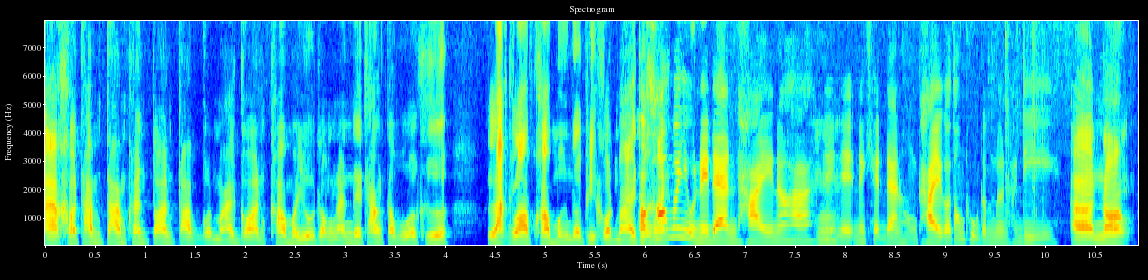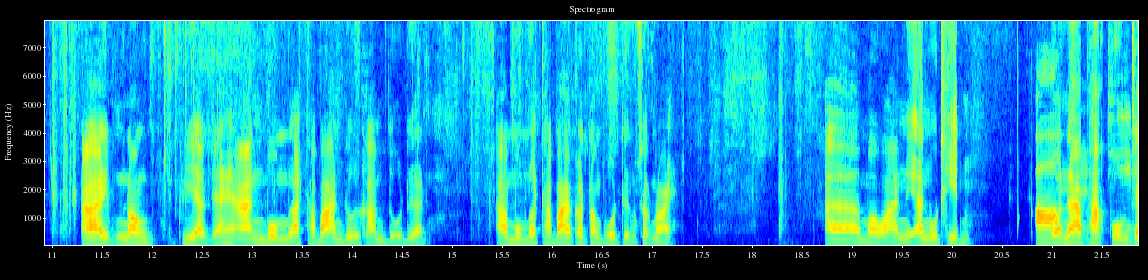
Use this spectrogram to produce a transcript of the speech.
อะเขาทำตามขั้นตอนตามกฎหมายก่อน เข้ามาอยู่ตรงนั้นในทางตำรวจคือลักลอบเข้าเมืองโดยผิดกฎหมายพอถูกไหมเข้ามาอยู่ในแดนไทยนะคะในในเขตแดนของไทยก็ต้องถูกดำเนินคดีอ่าน้องอ่าน้องพี่อยากจะให้อ่านมุมรัฐบาลดูความดุเดือดอ่ามุมรัฐบาลก็ต้องพูดถึงสักหน่อยเอ่อเมื่อวานนี้อนุทินอ๋อหัวหน้าพักภูมิใจ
